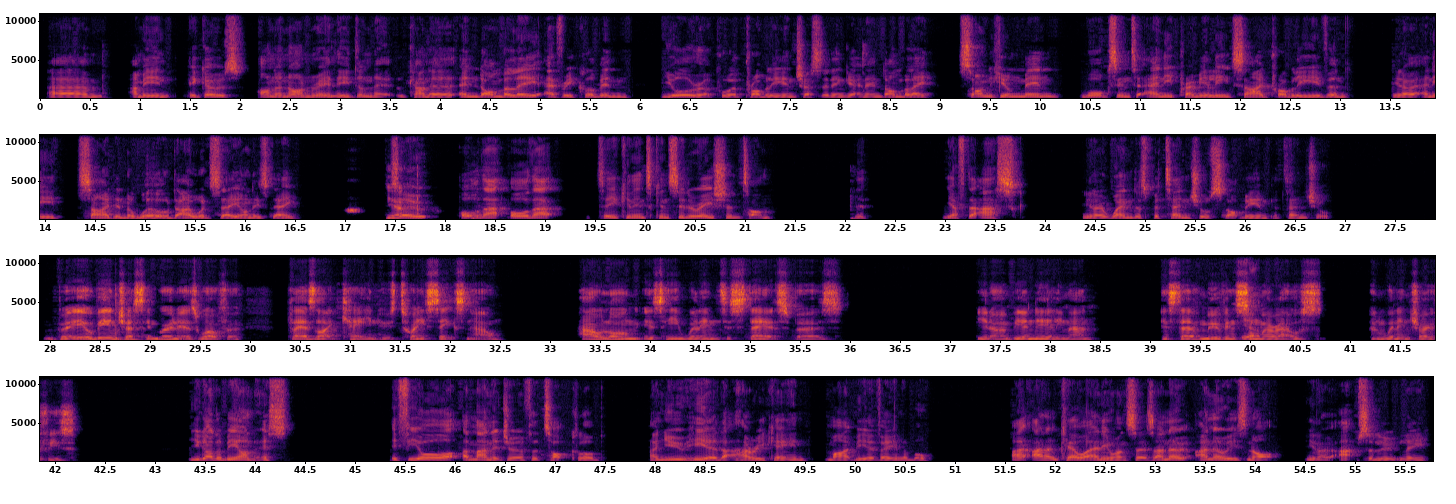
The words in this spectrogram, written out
Um, I mean, it goes on and on, really, doesn't it? Kind of Ndombele, every club in Europe were probably interested in getting Ndombele. Son Heung-min walks into any Premier League side, probably even, you know, any side in the world, I would say, on his day. Yeah. So all that, all that taken into consideration, Tom, that you have to ask, you know, when does potential stop being potential? But it'll be interesting, won't it, as well, for players like Kane, who's 26 now. How long is he willing to stay at Spurs, you know, and be a nearly man instead of moving Yeah. somewhere else and winning trophies? you got to be honest. If you're a manager of the top club and you hear that Harry Kane might be available, I, I don't care what anyone says. I know I know he's not, you know, absolutely,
